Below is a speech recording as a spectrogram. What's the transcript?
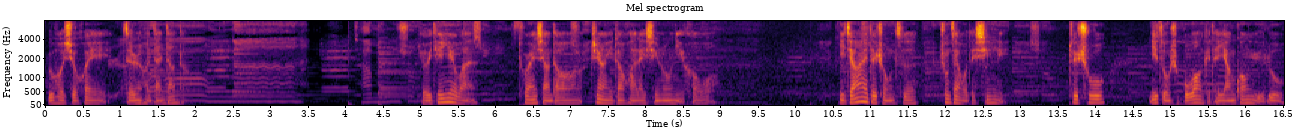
如何学会责任和担当等。有一天夜晚，突然想到这样一段话来形容你和我：你将爱的种子种在我的心里，最初，你总是不忘给它阳光雨露。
